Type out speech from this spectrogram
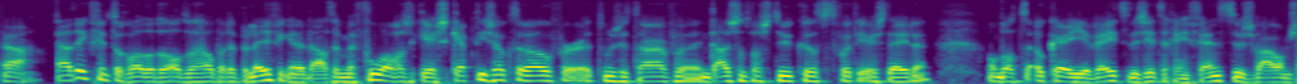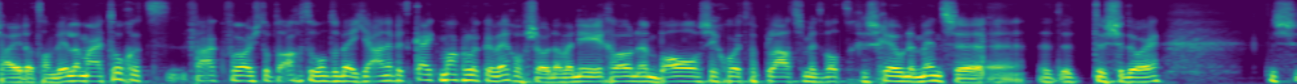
Ja. ja, ik vind toch wel dat het altijd wel helpt bij de beleving inderdaad. En met voetbal was ik eerst sceptisch ook erover. Eh, toen ze het daar in Duitsland was natuurlijk dat ze het voor het eerst deden. Omdat, oké, je weet, er zitten geen fans, dus waarom zou je dat dan willen? Maar toch, het, vaak vooral als je het op de achtergrond een beetje aan hebt, het kijkt makkelijker weg of zo. Dan wanneer je gewoon een bal zich hoort verplaatsen met wat geschreeuwde mensen uh, tussendoor. Dus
